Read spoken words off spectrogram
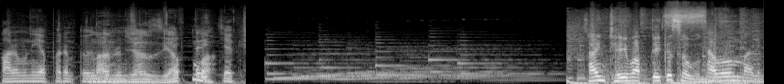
farmını yaparım öldürürüm. Lan seni. Caz, Siktir yapma. et, yakış- Sen Cave Update'e savundun. Savunmadım.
